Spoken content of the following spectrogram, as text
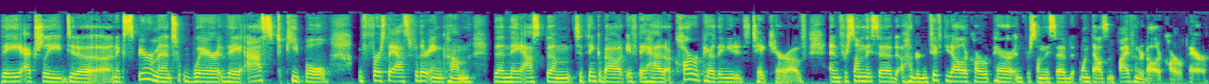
They actually did a, an experiment where they asked people first, they asked for their income. Then they asked them to think about if they had a car repair they needed to take care of. And for some, they said $150 car repair. And for some, they said $1,500 car repair.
